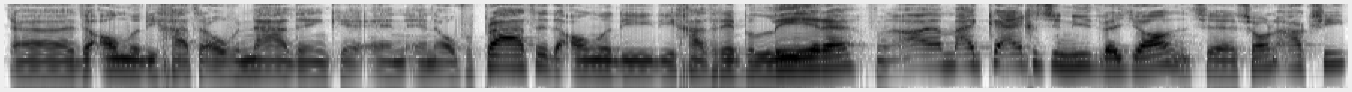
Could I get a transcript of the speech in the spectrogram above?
Eh, de ander die gaat erover nadenken en, en over praten. De ander die, die gaat rebelleren. Van, ah, mij krijgen ze niet, weet je wel. Zo'n actie.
